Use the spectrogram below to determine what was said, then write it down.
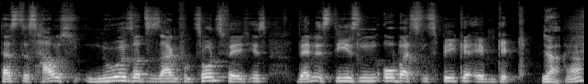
dass das Haus nur sozusagen funktionsfähig ist, wenn es diesen obersten Speaker eben gibt. Ja.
